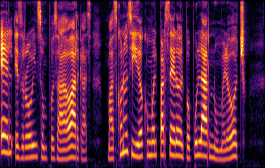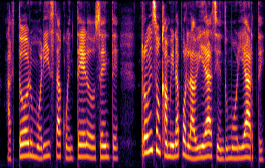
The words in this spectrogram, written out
Él es Robinson Posada Vargas, más conocido como el parcero del popular número 8. Actor, humorista, cuentero, docente, Robinson camina por la vida haciendo humor y arte,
